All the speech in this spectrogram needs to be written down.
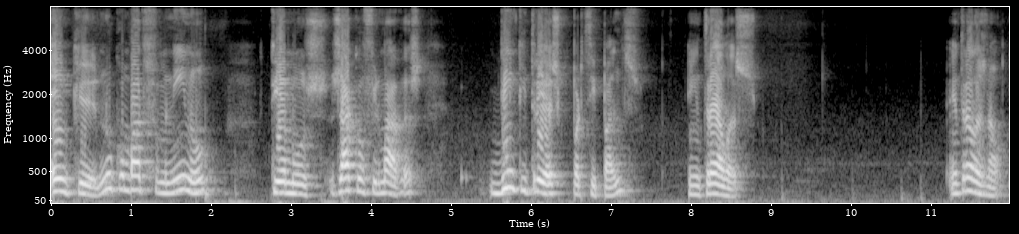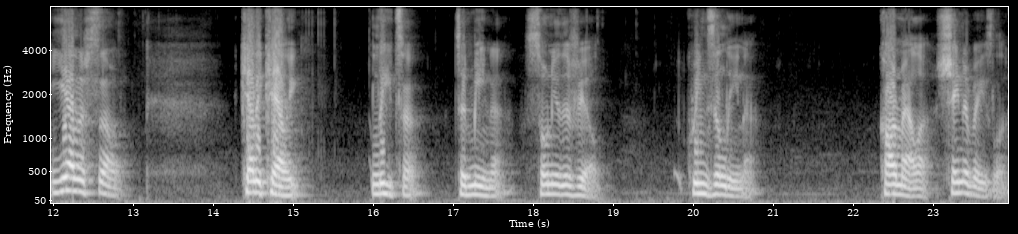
em que no combate feminino temos já confirmadas 23 participantes, entre elas. Entre elas não. E elas são Kelly Kelly, Lita, Tamina, Sonia Deville, Queen Zelina, Carmela, Shayna Baszler,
